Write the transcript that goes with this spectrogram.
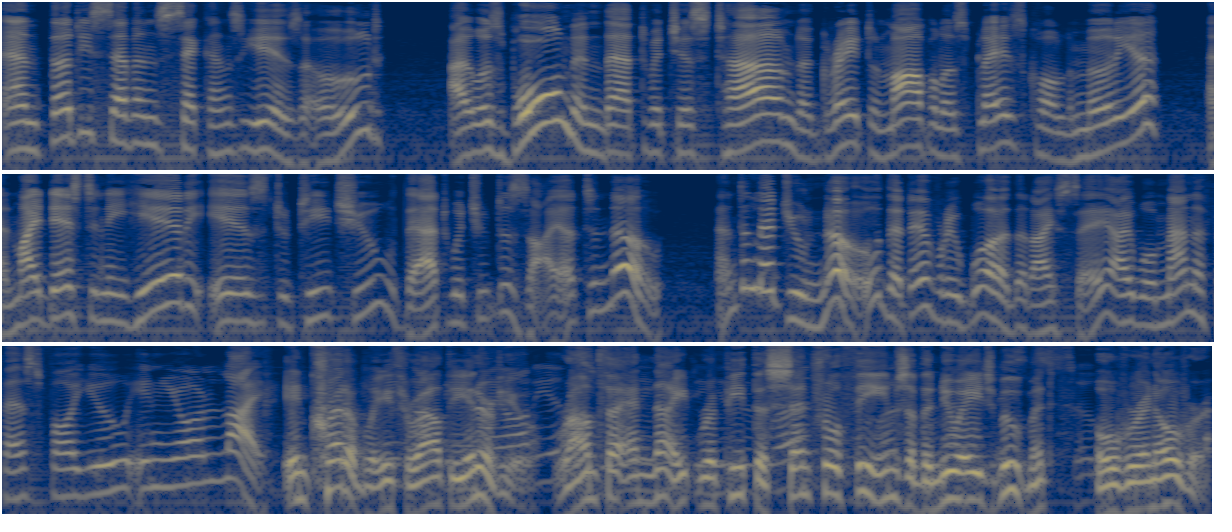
and 37 seconds years old. I was born in that which is termed a great and marvelous place called Lemuria, and my destiny here is to teach you that which you desire to know, and to let you know that every word that I say I will manifest for you in your life. Incredibly, throughout the interview, Ramtha and Knight repeat the central themes of the New Age movement over and over,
